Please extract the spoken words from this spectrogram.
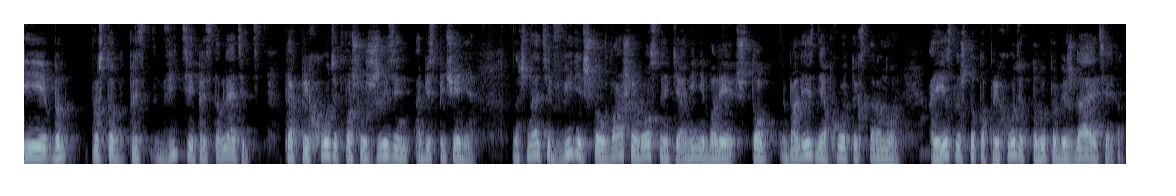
и вы просто видите и представляете, как приходит в вашу жизнь обеспечение. Начинаете видеть, что ваши родственники, они не болеют, что болезни обходят их стороной. А если что-то приходит, то вы побеждаете это.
